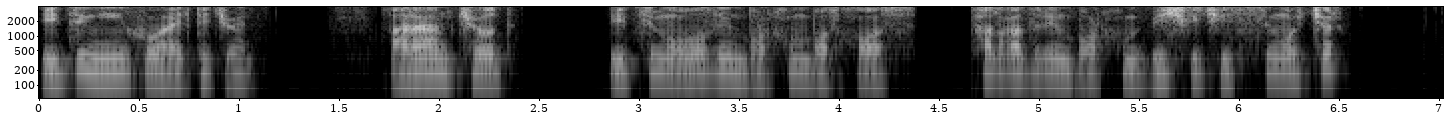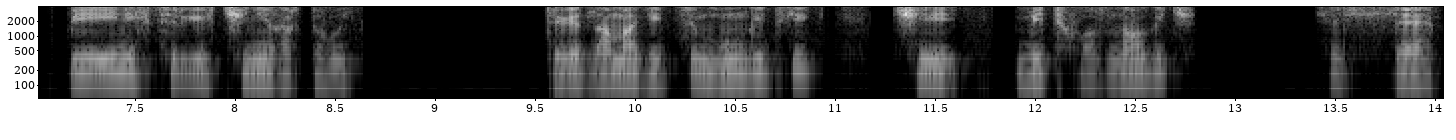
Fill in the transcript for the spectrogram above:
эзэн ийхүү айлдж байна. Арамчууд эзэн уулын бурхан болохоос тал газрын бурхан биш гэж хэлсэн учраас би энэ их цэргийг чиний гарт өгнө. Тэгэд намайг эзэн мөн гэдгийг чи мэдэх болно гэж хэллээ.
